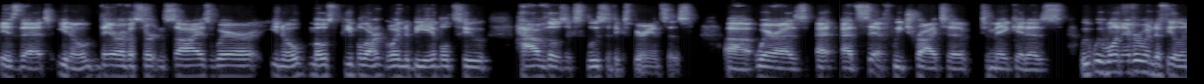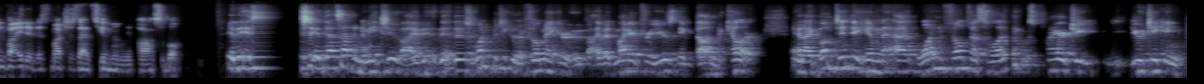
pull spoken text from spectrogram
is that you know they're of a certain size where you know most people aren't going to be able to have those exclusive experiences uh, whereas at, at CIFF we try to to make it as we, we want everyone to feel invited as much as that's humanly possible it is that's happened to me too. I, there's one particular filmmaker who I've admired for years named Don McKellar. And I bumped into him at one film festival. I think it was prior to you taking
